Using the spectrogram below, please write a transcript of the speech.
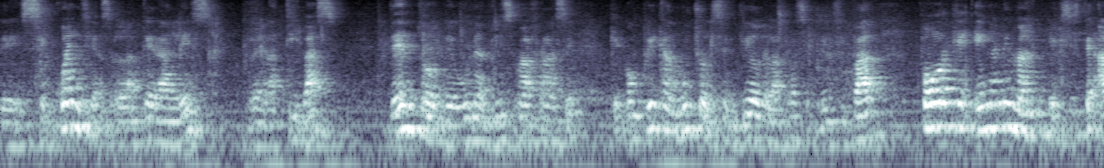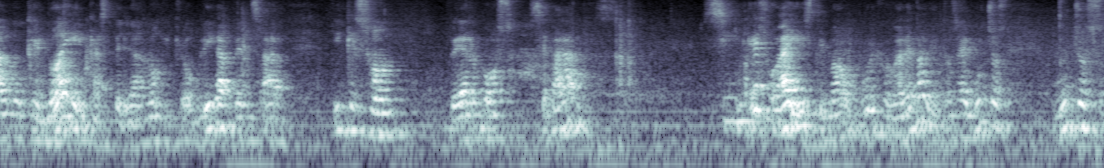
de secuencias laterales relativas dentro de una misma frase que complican mucho el sentido de la frase principal porque en alemán existe algo que no hay en castellano y que obliga a pensar y que son verbos separables. Sí, eso hay, estimado público en alemán, entonces hay muchos, muchos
